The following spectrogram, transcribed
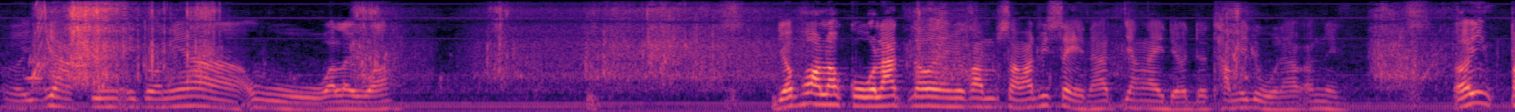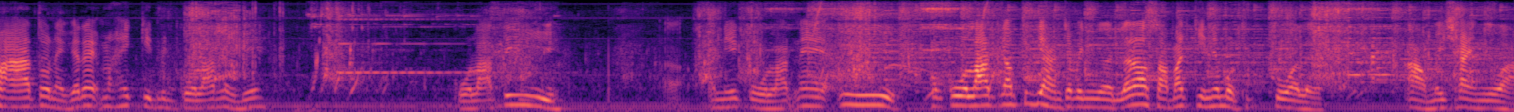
เอ้ยอยากกินไอตัวเนี้ยโอ้โหอะไรวะ เดี๋ยวพอเราโกรัดเราจะมีความสามารถพิเศษนะครับ ยังไงเดี๋ยวเดี๋ยวทำให้ดูนะครับอันหนึ่งเอ้ยปลาตัวไหนก็ได้มาให้กินเป็นโกรัดหน่อยดิโกรัดดิอะอันนี้โกรัดแน่นี่พอโกรัดครับทุกอย่างจะเป็นเงิน แล้วเราสามารถกินได้หมดทุกตัวเลยอ้าวไม่ใช่นี่หว่า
